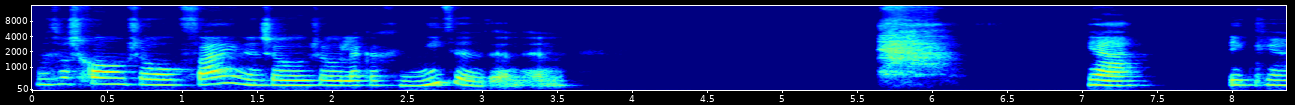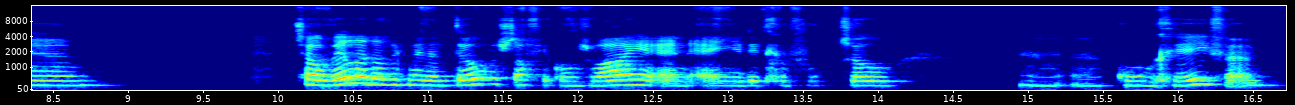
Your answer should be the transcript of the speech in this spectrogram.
Maar het was gewoon zo fijn en zo, zo lekker genietend. En, en ja, ik uh, zou willen dat ik met een toverstafje kon zwaaien en, en je dit gevoel zo uh, kon geven.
